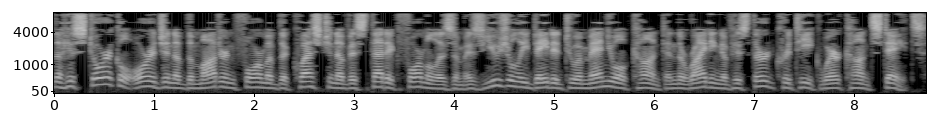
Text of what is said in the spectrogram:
The historical origin of the modern form of the question of aesthetic formalism is usually dated to Immanuel Kant and the writing of his third critique where Kant states,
